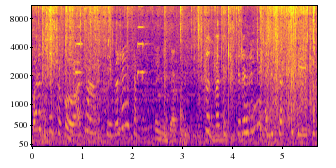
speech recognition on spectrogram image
Коротко шоколад на акції. Бажаєте? Та ні, дякую. 124 гривні 50 копійочок.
